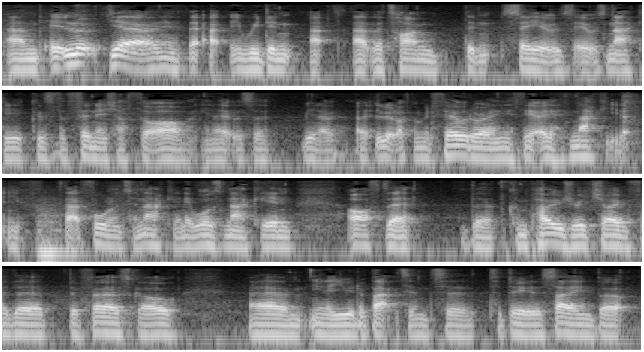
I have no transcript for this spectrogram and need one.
And it looked yeah we didn't at, at, the time didn't see it was it was Nahki because the finish I thought oh you know it was a you know it looked like a midfielder you think if Nahki if that had fallen to Nahki and it was Nahki and after the composure he'd shown for the, the first goal um, you know you would have backed him to, to do the same. But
